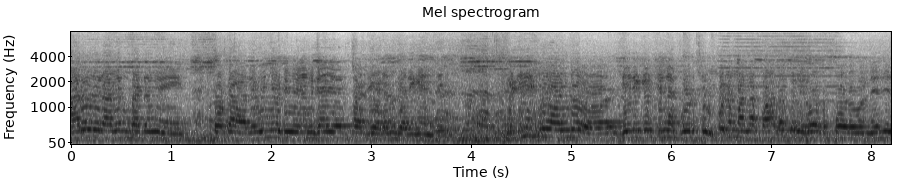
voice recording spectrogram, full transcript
ఆ రోజు రాజంపేటని ఒక రెవెన్యూ డివిజన్గా ఏర్పాటు చేయడం జరిగింది. బ్రిటిష్ వాళ్ళు దీనికి చిన్న గుర్తింపును మన పాలకులు ఇవ్వకపోవడం అనేది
